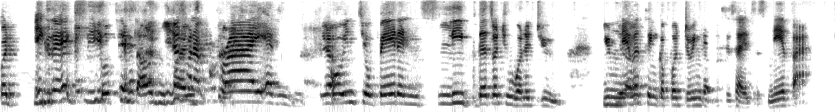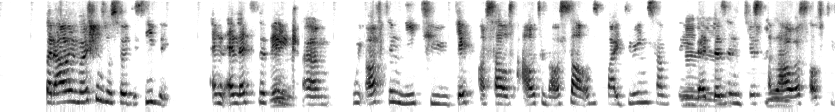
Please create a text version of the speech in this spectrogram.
But Exactly. 10,000 You just want to cry and Yeah. go into your bed and sleep. That's what you want to do. You Yeah. never think about doing the exercises. Never. but our emotions were so deceiving and and that's the thing um, we often need to get ourselves out of ourselves by doing something that Mm. doesn't just Mm. allow ourselves to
